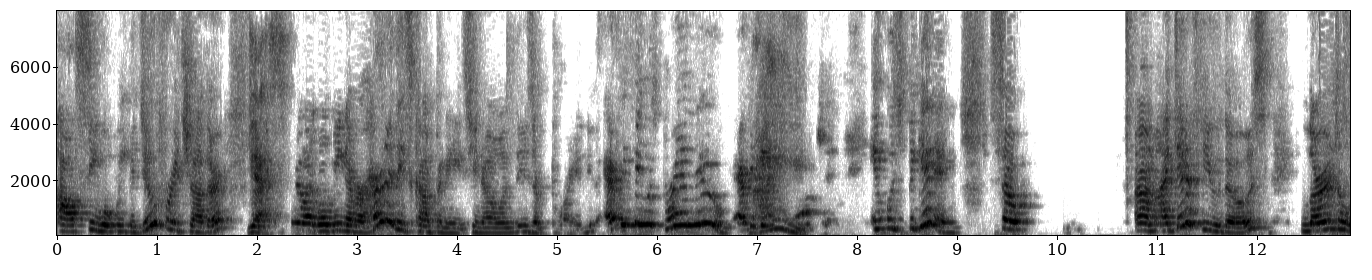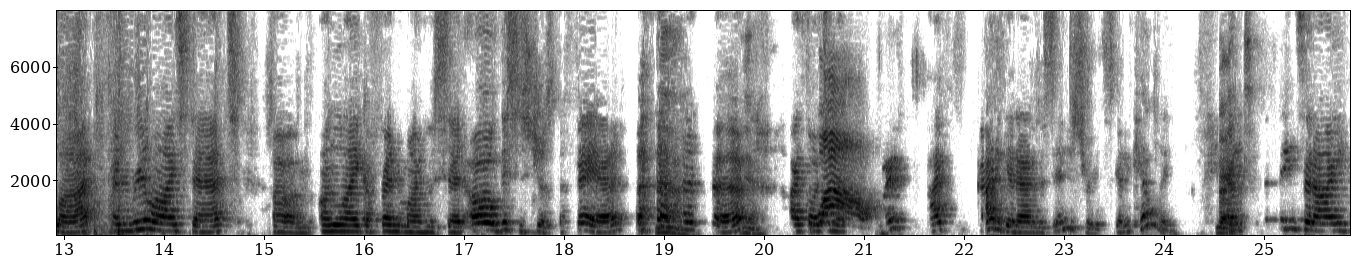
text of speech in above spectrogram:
I'll see what we could do for each other. Yes. We're like, well, we never heard of these companies, you know, these are brand new. Everything was brand new. Everything right. Was it was beginning. So um, I did a few of those, learned a lot, and realized that um, unlike a friend of mine who said, "Oh, this is just a fad," yeah. yeah. I thought, "Wow, you know, I, have got to get out of this industry. It's going to kill me." Right. And the things that I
